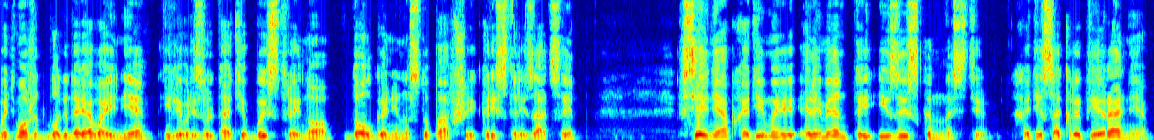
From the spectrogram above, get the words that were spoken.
быть может, благодаря войне или в результате быстрой, но долго не наступавшей кристаллизации, все необходимые элементы изысканности, хоть и сокрытые ранее,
